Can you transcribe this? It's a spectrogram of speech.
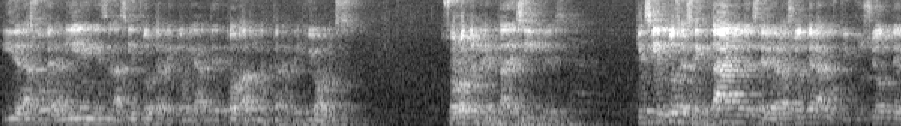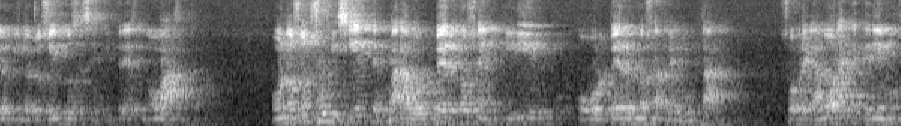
y de la soberanía en el asiento territorial de todas nuestras regiones. Solo me resta decirles que 160 años de celebración de la Constitución de 1863 no bastan o no son suficientes para volvernos a inquirir o volvernos a preguntar sobre la mora que tenemos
